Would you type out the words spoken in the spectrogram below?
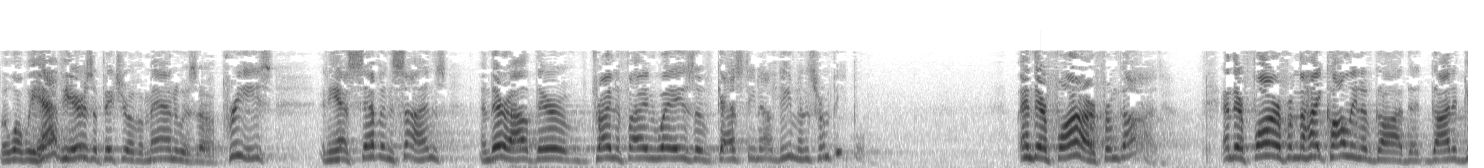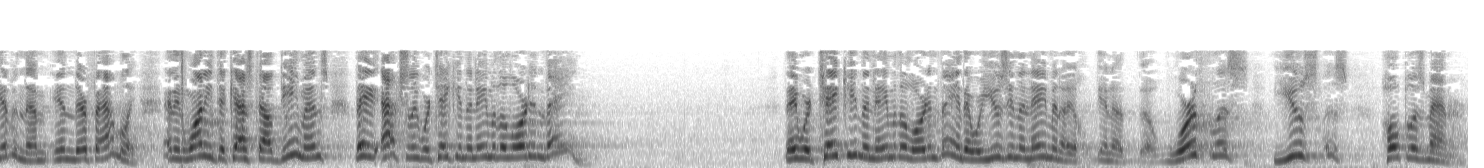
But what we have here is a picture of a man who is a priest, and he has seven sons, and they're out there trying to find ways of casting out demons from people. And they're far from God. And they're far from the high calling of God that God had given them in their family. And in wanting to cast out demons, they actually were taking the name of the Lord in vain. They were taking the name of the Lord in vain. They were using the name in a, in a, worthless, useless, hopeless manner.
